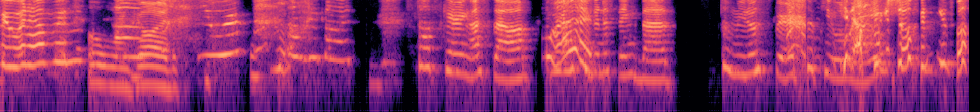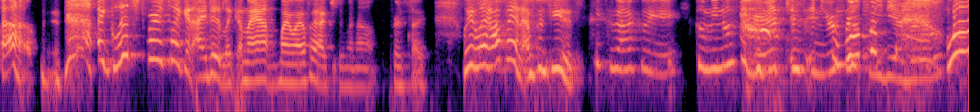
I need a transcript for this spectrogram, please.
wait what happened oh my oh, god. You were oh my god. Stop scaring us now. We're actually gonna think that Tomino spirit took you you know, away. I'm so confused what happened. I glitched for a second. I did. Like my my Wi-Fi actually went out for a second. Wait, what happened? I'm confused. exactly. Tomino spirit is in your first media, bro. What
